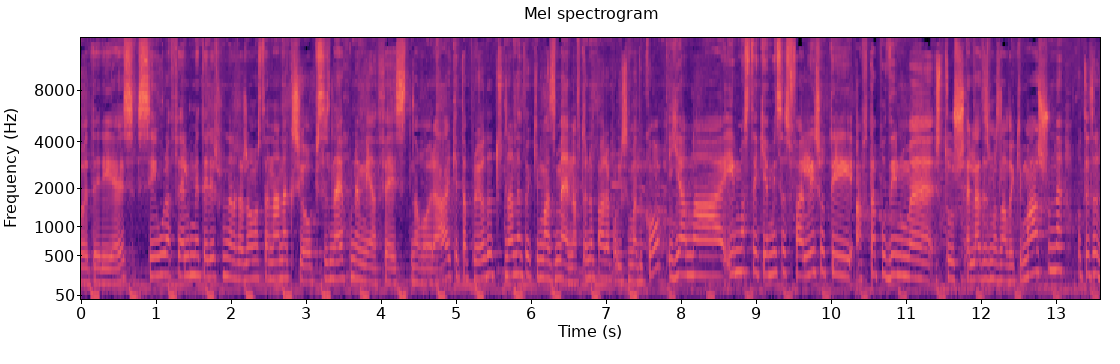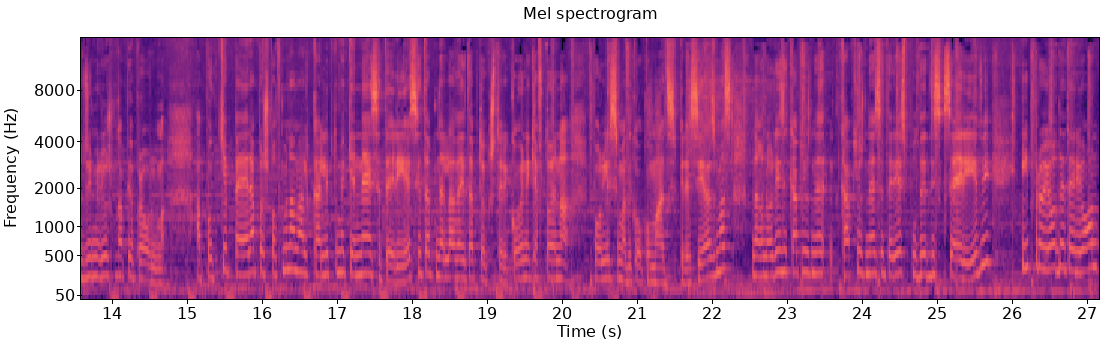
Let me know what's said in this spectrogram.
100 εταιρείες. Σίγουρα θέλουμε οι εταιρείες που συνεργαζόμαστε να είναι αξιόπιστες, να έχουν μια θέση στην αγορά και τα προϊόντα τους να είναι δοκιμασμένα. Αυτό είναι πάρα πολύ σημαντικό για να είμαστε κι εμείς ασφαλείς ότι αυτά που δίνουμε στους πελάτες μας να δοκιμάσουν, ότι θα τους δημιουργήσουν κάποιο πρόβλημα. Από εκεί και πέρα προσπαθούμε να ανακαλύπτουμε και νέες εταιρείες εταιρείε, είτε από την Ελλάδα είτε από το εξωτερικό. Είναι και αυτό ένα πολύ σημαντικό κομμάτι της υπηρεσίας μας. Να γνωρίζει κάποιος νέες εταιρείες που δεν τις ξέρει ήδη ή προϊόντα εταιρεών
